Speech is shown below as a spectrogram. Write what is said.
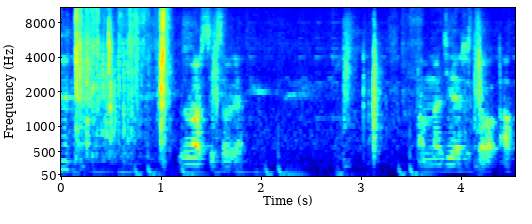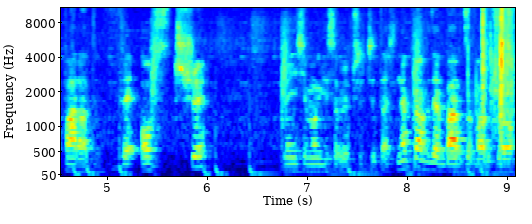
Zobaczcie sobie. Mam nadzieję, że to aparat wyostrzy. Będziecie mogli sobie przeczytać. Naprawdę bardzo, bardzo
